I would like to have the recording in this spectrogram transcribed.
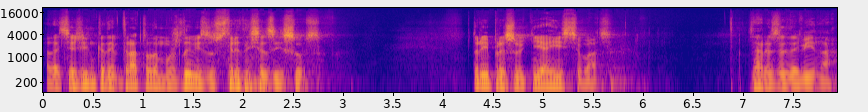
Але ця жінка не втратила можливість зустрітися з Ісусом. Дорогі присутні, я гість у вас. Зараз іде війна.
